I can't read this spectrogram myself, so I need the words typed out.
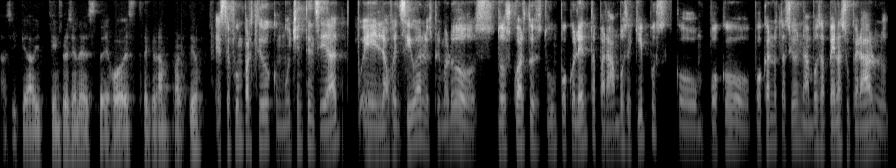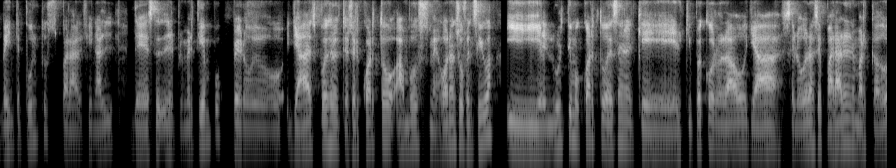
Así que David, ¿qué impresiones te dejó este gran partido? Este fue un partido con mucha intensidad. Eh, la ofensiva en los primeros dos cuartos estuvo un poco lenta para ambos equipos, con poco, poca anotación. Ambos apenas superaron los 20 puntos para el final de este, del primer tiempo, pero ya después del tercer cuarto ambos mejoran su ofensiva y el último cuarto es en el que el equipo de Colorado ya se logra separar en el marcador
